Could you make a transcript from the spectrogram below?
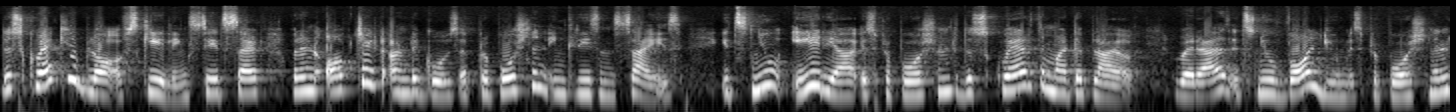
The square cube law of scaling states that when an object undergoes a proportional increase in size, its new area is proportional to the square of the multiplier, whereas its new volume is proportional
